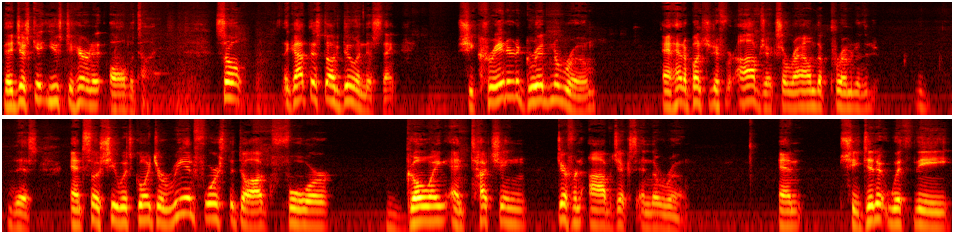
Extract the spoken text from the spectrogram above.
They just get used to hearing it all the time. So they got this dog doing this thing. She created a grid in a room and had a bunch of different objects around the perimeter of this. And so she was going to reinforce the dog for going and touching different objects in the room. And she did it with the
